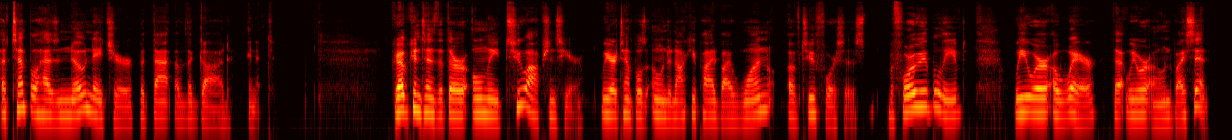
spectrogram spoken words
A temple has no nature but that of the God in it. Grubb contends that there are only two options here. We are temples owned and occupied by one of two forces. Before we believed, we were aware that we were owned by sin.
